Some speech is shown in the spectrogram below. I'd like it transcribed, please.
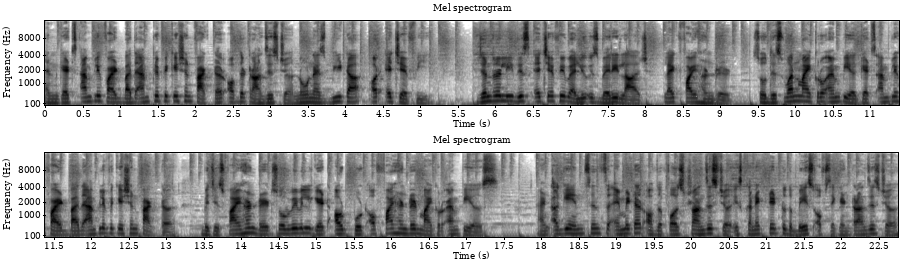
and gets amplified by the amplification factor of the transistor known as beta or HFE. Generally this HFE value is very large like 500. So this 1 microampere gets amplified by the amplification factor which is 500 so we will get output of 500 microamperes. And again since the emitter of the first transistor is connected to the base of second transistor,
